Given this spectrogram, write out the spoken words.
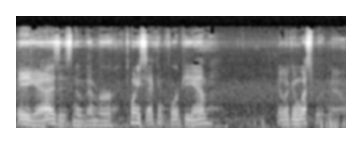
Hey guys, it's November 22nd, 4 p.m. You're looking westward now.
